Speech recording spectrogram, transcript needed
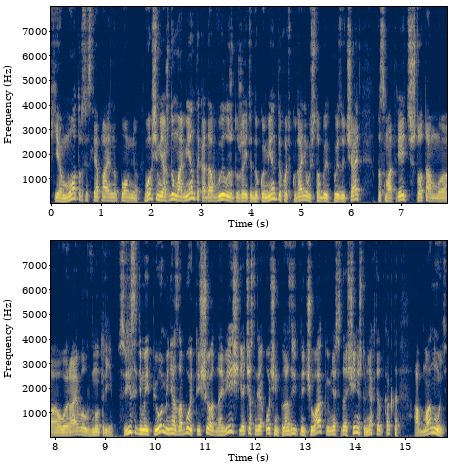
Kia Motors, если я правильно помню. В общем, я жду момента, когда выложат уже эти документы хоть куда-нибудь, чтобы их поизучать, посмотреть, что там э, у Arrival внутри. В связи с этим IPO меня заботит еще одна вещь. Я, честно говоря, очень подозрительный чувак, и у меня всегда ощущение, что меня хотят как-то обмануть.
